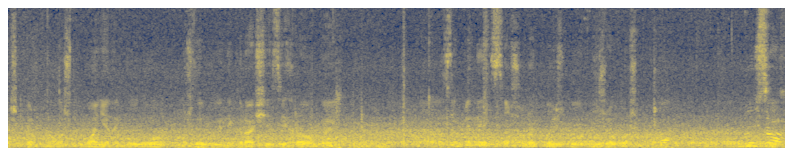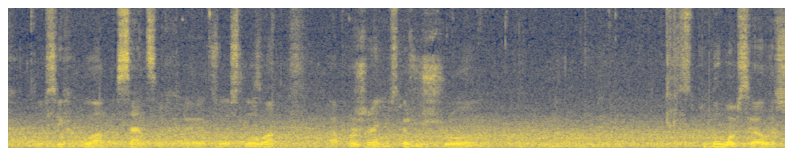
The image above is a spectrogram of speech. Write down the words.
я ж кажу, налаштування не було, можливо, і не краще зіграв би. А Замінити Сашу Раковського дуже важко. У всіх, у всіх план, сенсах е, цього слова. А про Женю скажу, що сподобався, але ж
